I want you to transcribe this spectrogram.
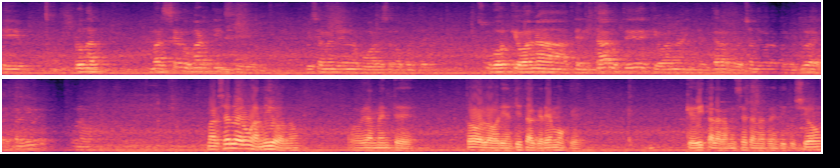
Eh, Ronald, Marcelo Martins, especialmente en los jugadores de portero. ¿Es un jugador que van a tentar ustedes, que van a intentar aprovechando la coyuntura de que está libre o no? Marcelo es un amigo, ¿no? Obviamente todos los orientistas queremos que, que vista la camiseta de nuestra institución.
